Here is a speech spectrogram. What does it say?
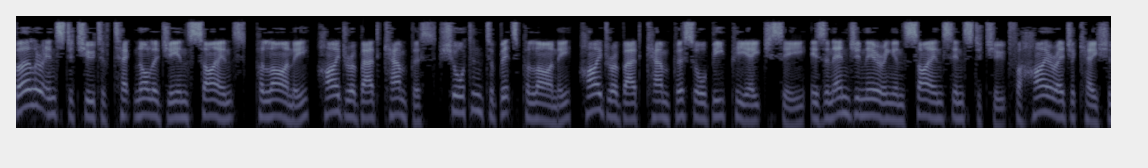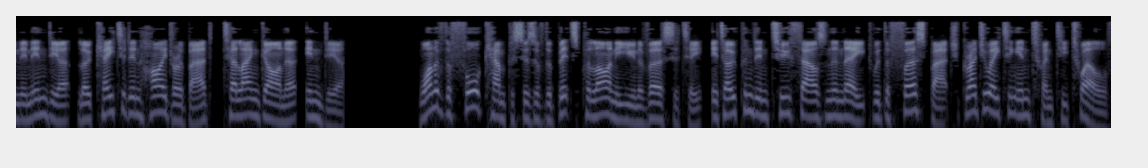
Birla Institute of Technology and Science, Pilani, Hyderabad Campus shortened to BITS Pilani, Hyderabad Campus or BPHC is an engineering and science institute for higher education in India, located in Hyderabad, Telangana, India. One of the four campuses of the BITS Pilani University, it opened in 2008 with the first batch graduating in 2012.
